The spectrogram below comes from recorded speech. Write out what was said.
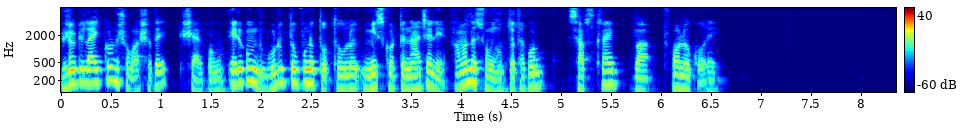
ভিডিওটি লাইক করুন, সবার সাথে শেয়ার করুন। এরকম গুরুত্বপূর্ণ তথ্যগুলো মিস করতে না চাইলে আমাদের সংযুক্ত থাকুন সাবস্ক্রাইব বা ফলো করে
